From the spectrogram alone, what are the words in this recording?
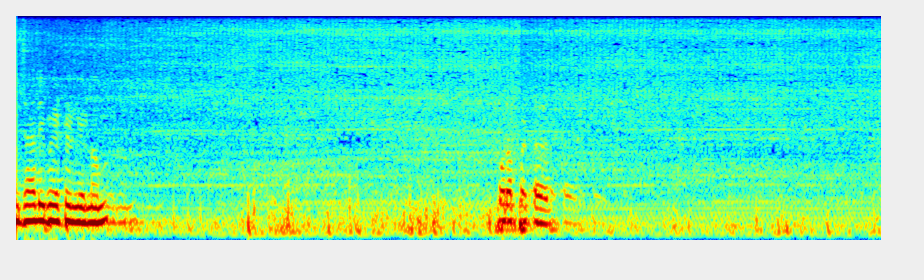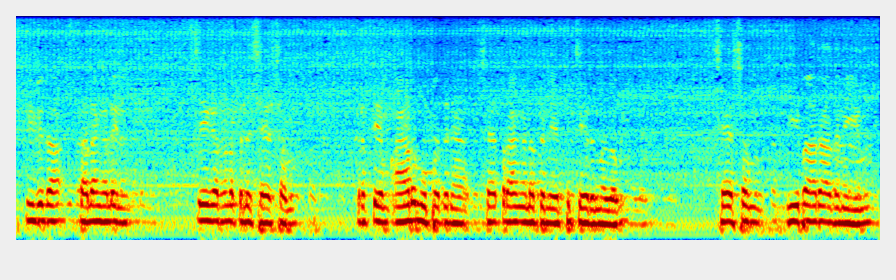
പാഞ്ചാലിമേട്ടിൽ നിന്നും പുറപ്പെട്ട് വിവിധ സ്ഥലങ്ങളിൽ സ്വീകരണത്തിന് ശേഷം കൃത്യം ആറ് മുപ്പതിന് ക്ഷേത്രാങ്കണത്തിൽ എത്തിച്ചേരുന്നതും ശേഷം ദീപാരാധനയും ും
